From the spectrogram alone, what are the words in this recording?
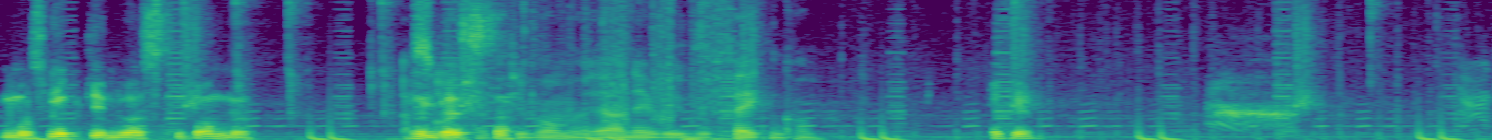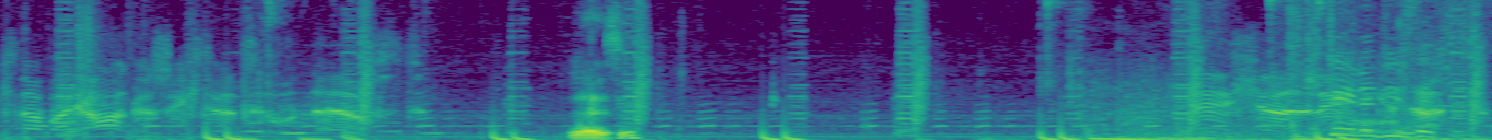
Du musst mitgehen, du hast die Bombe. Achso, ich hab die Bombe. Ja, nee, wir, wir faken, komm. Okay. Leise. Stehle die Sicht.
